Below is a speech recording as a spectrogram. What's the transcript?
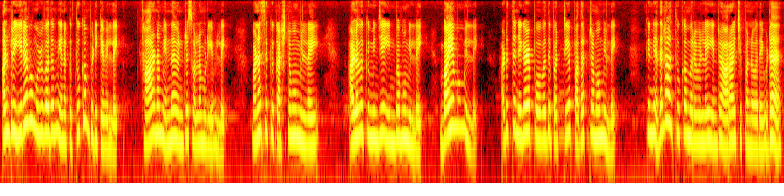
அன்று இரவு முழுவதும் எனக்கு தூக்கம் பிடிக்கவில்லை. காரணம் என்னவென்று சொல்ல முடியவில்லை. மனசுக்கு கஷ்டமும் இல்லை. அளவுக்கு மிஞ்சிய இன்பமும் இல்லை. பயமும் இல்லை. அடுத்து நிகழப்போவது பற்றிய பதற்றமும் இல்லை. பின் எதனால் தூக்கம் வரவில்லை என்று ஆராய்ச்சி பண்ணுவதை விட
